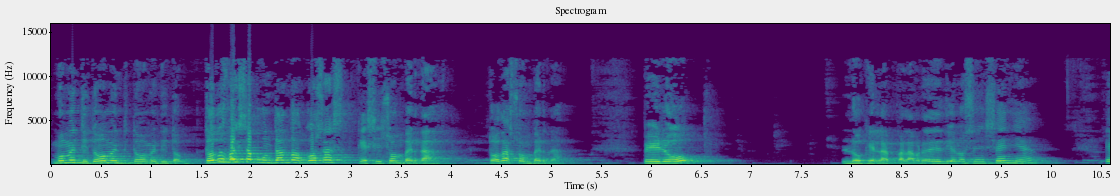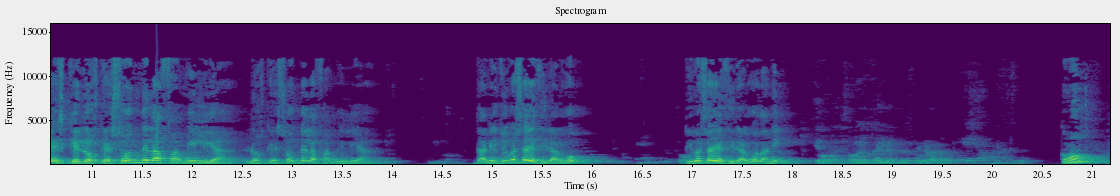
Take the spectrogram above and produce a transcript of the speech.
Momentito, momentito, momentito. Todos vais apuntando a cosas que sí son verdad. Todas son verdad. Pero lo que la palabra de Dios nos enseña es que los que son de la familia, los que son de la familia. Dani, ¿tú ibas a decir algo? ¿Tú ibas a decir algo, Dani? ¿Cómo?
